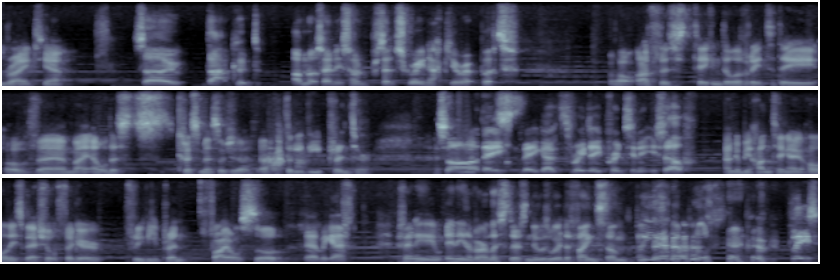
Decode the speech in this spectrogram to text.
Right. Yeah. So that could. I'm not saying it's 100% screen accurate, but Well, I've just taken delivery today of uh, my eldest's Christmas, which is a, a 3D printer. So oh, there, there you go. 3D printing it yourself. I'm going to be hunting out holiday special figure 3D print files. So There we go. If any any of our listeners knows where to find some, please. please,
